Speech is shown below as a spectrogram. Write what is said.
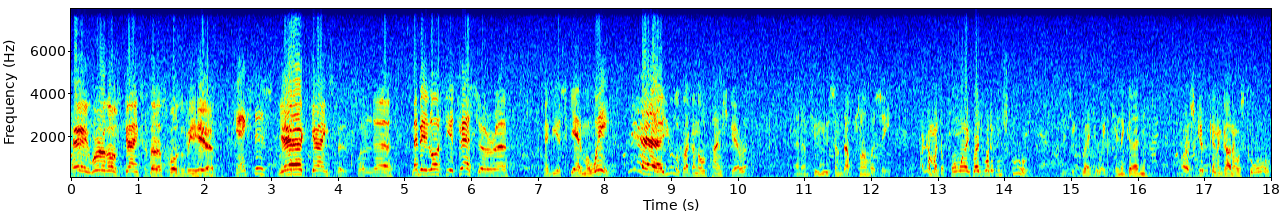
Hey, where are those gangsters that are supposed to be here? Gangsters? Yeah, gangsters. Well, uh, maybe they lost the address, or uh, maybe you scared them away. Yeah, you look like an old-time scarer. Why don't you use some diplomacy? I got my diploma when I graduated from school. When did you graduate? Kindergarten? Oh, I skipped kindergarten. I was too old.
